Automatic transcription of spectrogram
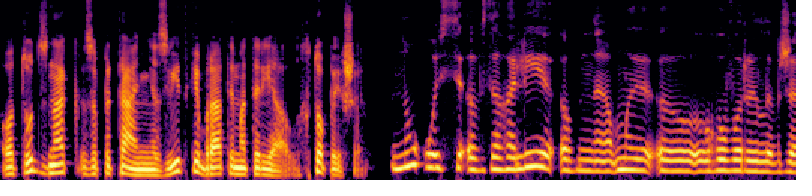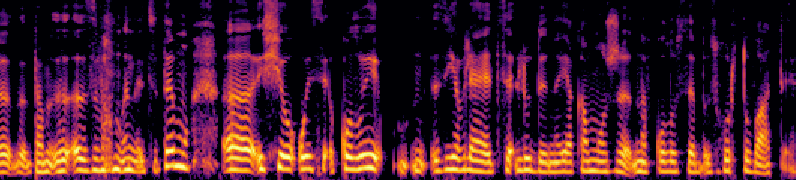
Отут знак запитання: звідки брати матеріал? Хто пише? Ну, ось е, взагалі ем, ми е, говорили вже е, там з вами на цю тему, е, що ось коли з'являється людина, яка може навколо себе згуртувати,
